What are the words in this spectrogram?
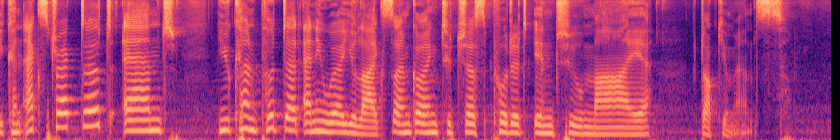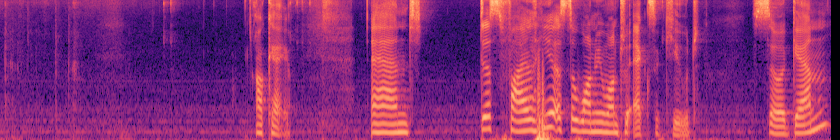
You can extract it and you can put that anywhere you like. So I'm going to just put it into my documents. Okay, and this file here is the one we want to execute. So again,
